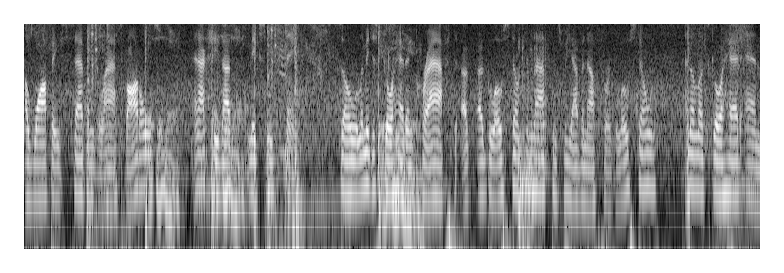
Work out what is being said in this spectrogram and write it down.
a whopping 7 glass bottles, and actually that makes me think. So let me just go ahead and craft a, a glowstone from that since we have enough for a glowstone. And then let's go ahead and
